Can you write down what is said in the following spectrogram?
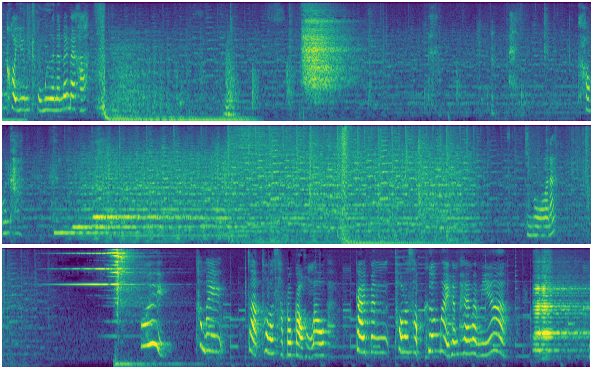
ฉันขอยืมถุงมือนั้นได้ไหมคะ ขอบคุณค่ะ กี่โมงแล้วนะ ศัพท์เก่าๆของเรา กลายเป็นโทรศัพท์เครื่องใหม่แพงๆแบบนี้อะ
